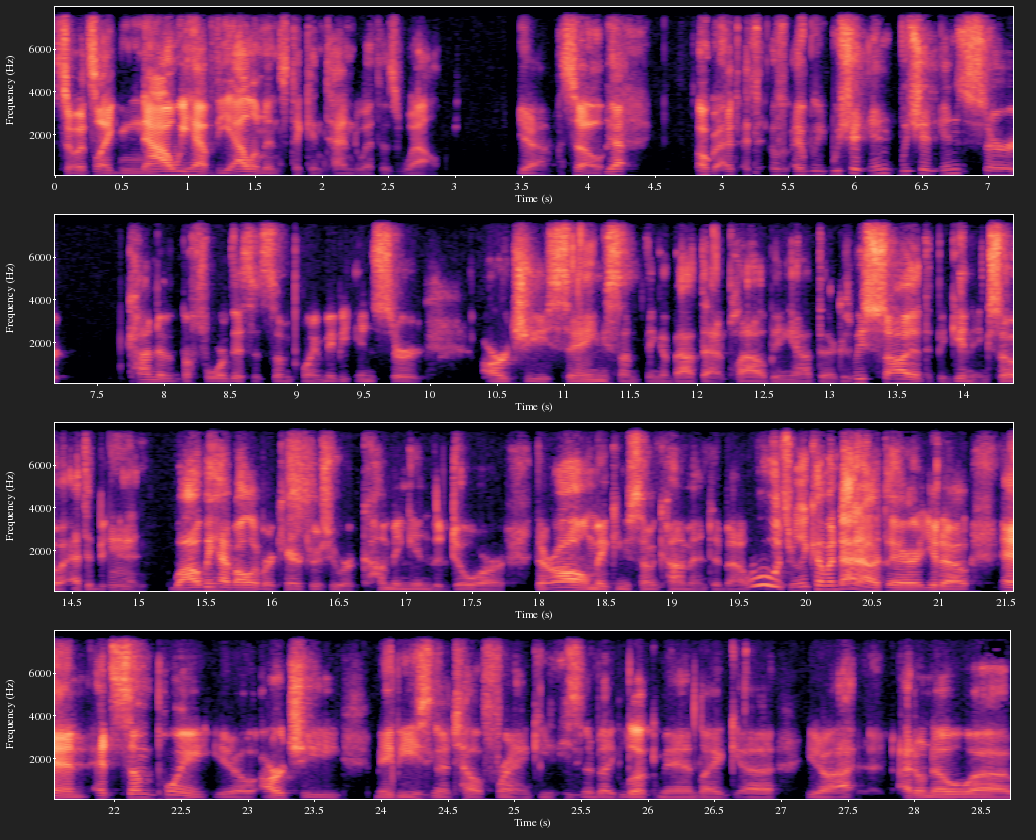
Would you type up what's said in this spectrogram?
So it's like now we have the elements to contend with as well. yeah. So Yeah. Oh, I- good. I- I- we, we should in, we should insert kind of before this at some point maybe insert Archie saying something about that plow being out there because we saw it at the beginning. So at the be- Mm. while we have all of our characters who are coming in the door, they're all making some comment about, "Ooh, it's really coming down out there," you know. And at some point, you know, Archie maybe he's going to tell Frank, he, he's going to be like, "Look, man, like, uh, you know, I I don't know." Uh,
